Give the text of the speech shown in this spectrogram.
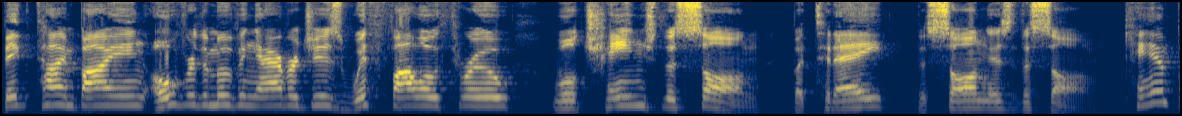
Big time buying over the moving averages with follow through will change the song, but today the song is the song. Camp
